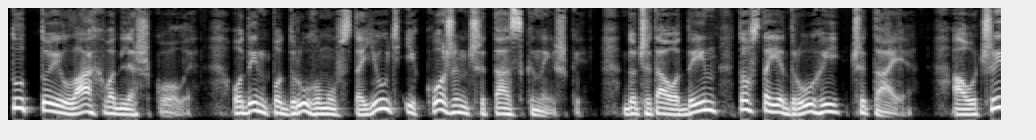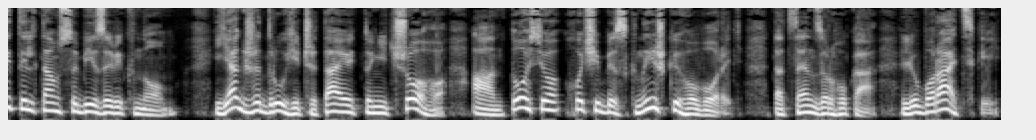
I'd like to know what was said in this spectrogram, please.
Тут то й лахва для школи. Один по другому встають, і кожен чита з книжки. Дочита один, то встає другий, читає. А учитель там собі за вікном. Як же другі читають, то нічого, а Антосьо, хоч і без книжки, говорить, та цензор гука Люборацький,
